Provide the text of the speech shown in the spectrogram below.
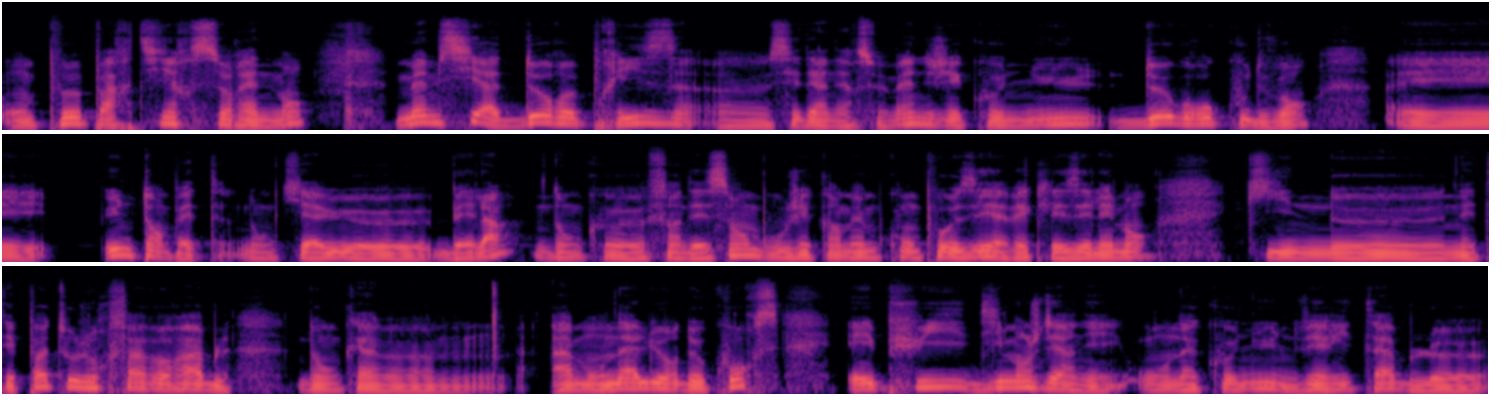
on peut partir sereinement, même si à deux reprises euh, ces dernières semaines, j'ai connu deux gros coups de vent et une tempête. Donc il y a eu euh, Bella, donc euh, fin décembre, où j'ai quand même composé avec les éléments qui ne n'étaient pas toujours favorables donc à, mon allure de course. Et puis dimanche dernier, où on a connu une véritable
